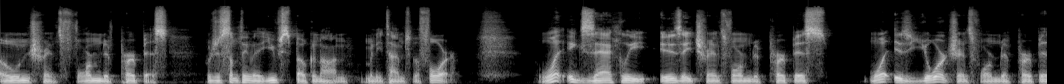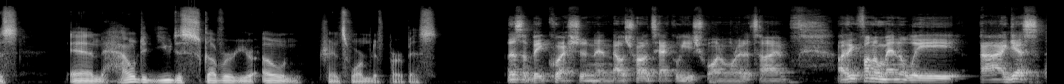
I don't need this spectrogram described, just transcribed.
own transformative purpose, which is something that you've spoken on many times before. What exactly is a transformative purpose? What is your transformative purpose? And how did you discover your own transformative purpose? That's a big question, and I'll try to tackle each one one at a time. I think fundamentally, I guess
